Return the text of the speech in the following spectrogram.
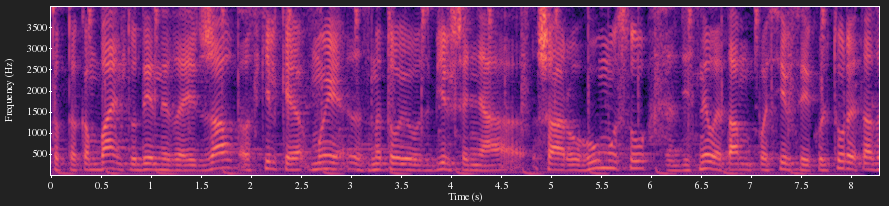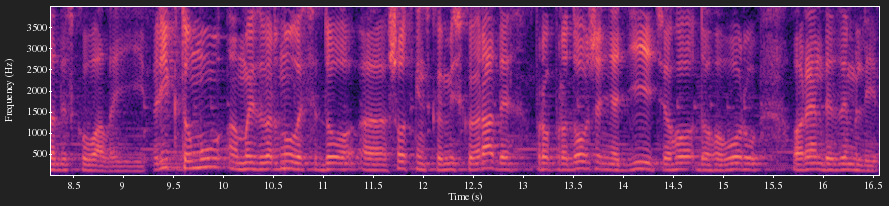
тобто комбайн туди не заїжджав, оскільки ми з метою збільшення шару гумусу здійснили там посів цієї культури та задискували її. Рік тому ми звернулися до Шоцкінської міської ради про продовження дії цього договору оренди землі.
